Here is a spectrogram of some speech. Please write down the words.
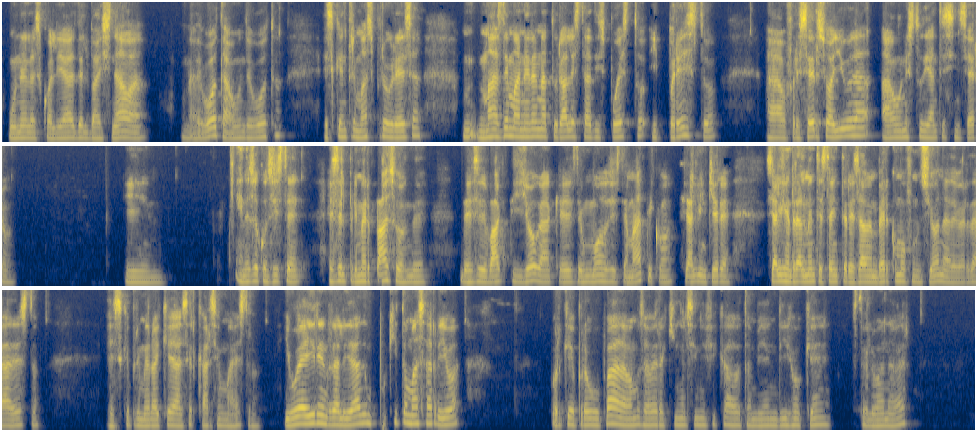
una de las cualidades del Vaishnava, una devota o un devoto, es que entre más progresa, más de manera natural está dispuesto y presto a ofrecer su ayuda a un estudiante sincero. Y en eso consiste, es el primer paso de, de ese Bhakti Yoga, que es de un modo sistemático. Si alguien quiere, si alguien realmente está interesado en ver cómo funciona de verdad esto, es que primero hay que acercarse a un maestro. Y voy a ir en realidad un poquito más arriba, porque preocupada, vamos a ver aquí en el significado, también dijo que, ustedes lo van a ver,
